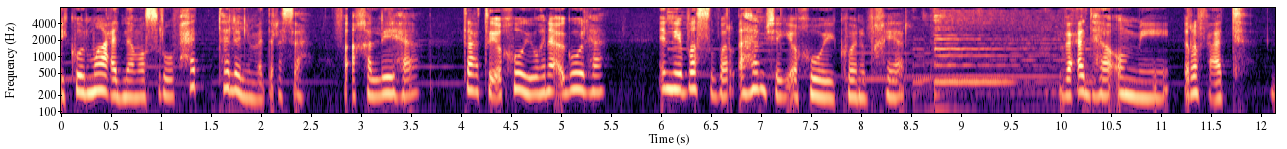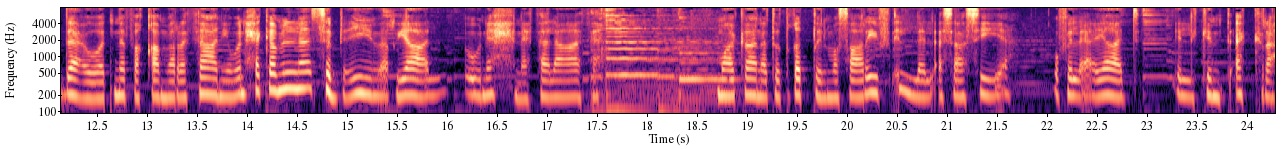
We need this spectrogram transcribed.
يكون ما عندنا مصروف حتى للمدرسة فأخليها تعطي أخوي وأنا أقولها إني بصبر أهم شيء أخوي يكون بخير. بعدها أمي رفعت دعوة نفقة مرة ثانية وانحكم لنا سبعين ريال ونحن ثلاثة. ما كانت تغطي المصاريف إلا الأساسية وفي الأعياد اللي كنت أكره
